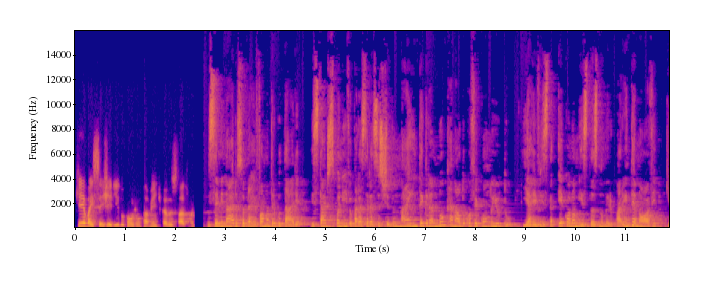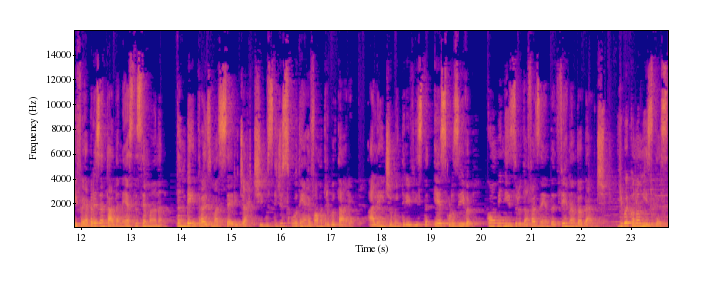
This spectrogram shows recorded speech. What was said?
que vai ser gerido conjuntamente pelos Estados Unidos. O seminário sobre a reforma tributária está disponível para ser assistido na íntegra no canal do Cofecon no YouTube. E a revista Economistas número 49, que foi apresentada nesta semana, também traz uma série de artigos que discutem a reforma tributária, além de uma entrevista exclusiva com o ministro da Fazenda, Fernando Haddad. E o Economistas,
